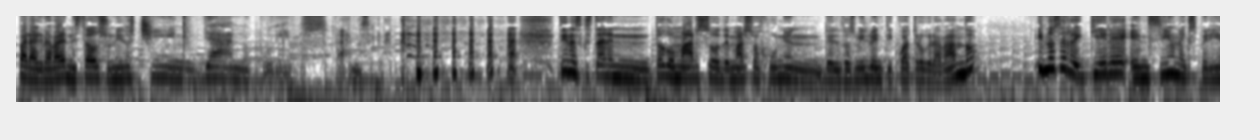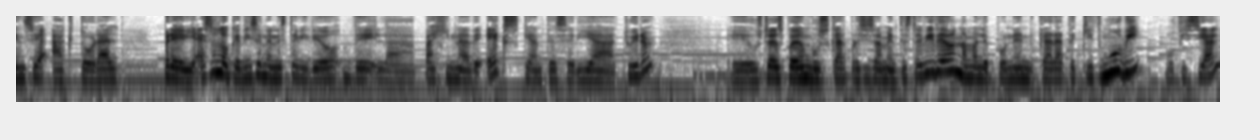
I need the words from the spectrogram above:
Para grabar en Estados Unidos, chin, ya no pudimos. Ah, no se crean. Tienes que estar en todo marzo, de marzo a junio del 2024 grabando. Y no se requiere en sí una experiencia actoral previa. Eso es lo que dicen en este video de la página de X, que antes sería Twitter. Eh, ustedes pueden buscar precisamente este video, nada más le ponen Karate Kid Movie oficial.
